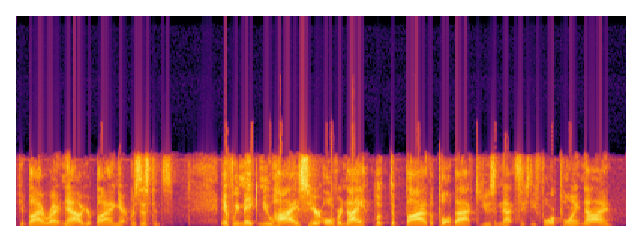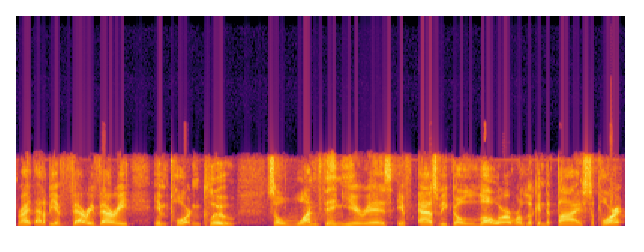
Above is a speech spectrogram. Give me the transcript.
If you buy right now, you're buying at resistance. If we make new highs here overnight, look to buy the pullback using that 64.9, right? That'll be a very, very important clue. So one thing here is if as we go lower, we're looking to buy support.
